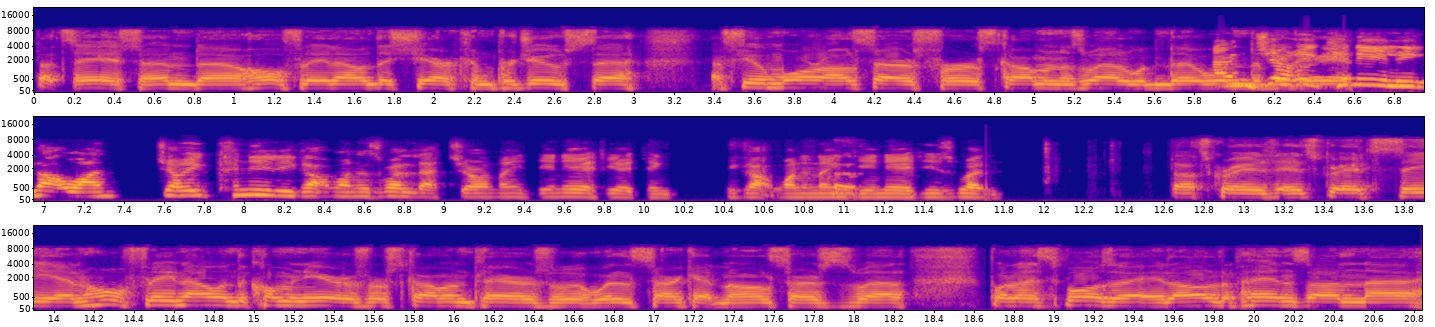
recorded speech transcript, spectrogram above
That's it, and uh, hopefully now this year can produce uh, a few more All Stars for Roscommon as well. Wouldn't it? Wouldn't and Jerry Keneally got one. Jerry Keneally got one as well that year, 1980, I think. He got one in 1980 as well that's great. It's great to see, and hopefully now in the coming years, Roscommon players will, will start getting all stars as well. But I suppose it all depends on uh,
